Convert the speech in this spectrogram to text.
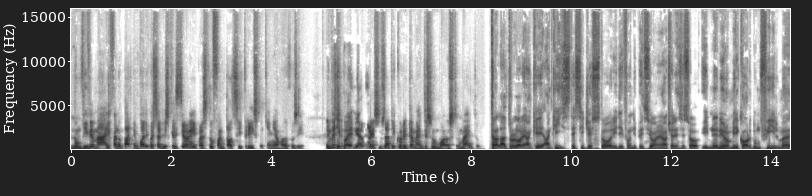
non vive mai, fanno parte un po' di questa descrizione di questo fantozzi triste, chiamiamolo così. Invece sì, poi se usati correttamente sono un buono strumento. Tra l'altro, Lore, anche, anche gli stessi gestori dei fondi pensione, no? Cioè, nel senso, io non mi ricordo un film,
